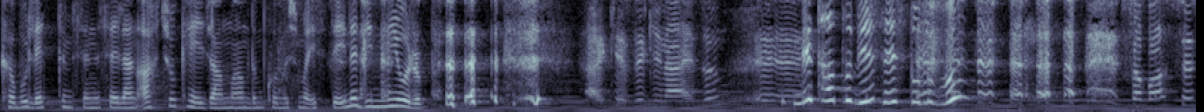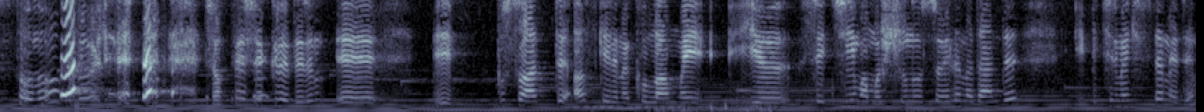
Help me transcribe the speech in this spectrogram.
Kabul ettim seni Selen. Ah çok heyecanlandım konuşma isteğine dinliyorum. Herkese günaydın. Ee, ne tatlı bir ses tonu bu. sabah ses tonu böyle. Çok teşekkür ederim. Ee, e, bu saatte az kelime kullanmayı seçeyim ama şunu söylemeden de bitirmek istemedim.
